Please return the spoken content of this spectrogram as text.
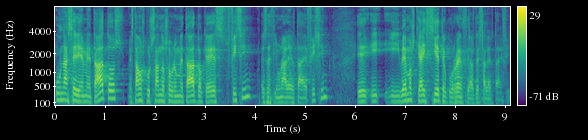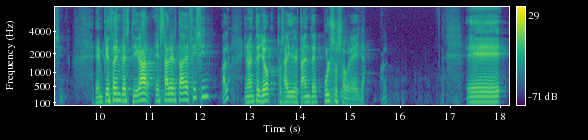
una serie de metadatos. Estamos pulsando sobre un metadato que es phishing, es decir, una alerta de phishing. y vemos que hay siete ocurrencias de esa alerta de phishing empiezo a investigar esa alerta de phishing, ¿vale? y normalmente yo pues ahí directamente pulso sobre ella. Eh,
